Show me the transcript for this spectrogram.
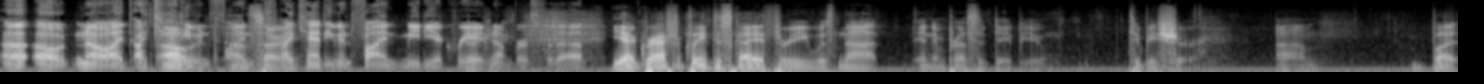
Uh, oh no, I, I can't Oh, even find. sorry. I can't even find media create Okay. numbers for that. Yeah, graphically, Disgaea 3 was not an impressive debut, to be sure. Um, but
